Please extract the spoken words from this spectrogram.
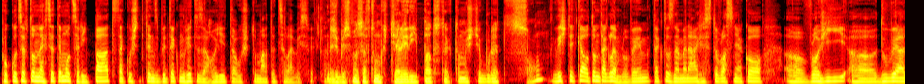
pokud se v tom nechcete moc rýpat, tak už ten zbytek můžete zahodit a už to máte celé vysvětlené. Když bychom se v tom chtěli rýpat, tak tam ještě bude co? Když teďka o tom takhle mluvím, tak to znamená, že se to vlastně jako uh, vloží uh, důvěra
